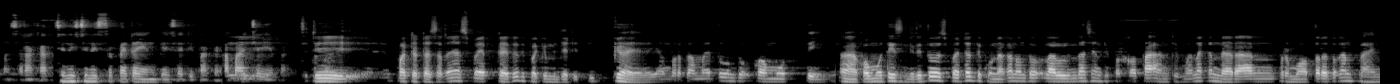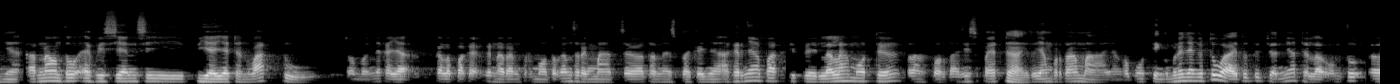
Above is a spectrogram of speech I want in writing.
masyarakat. Jenis-jenis sepeda yang biasa dipakai apa aja ya Pak? Jadi pada dasarnya sepeda itu dibagi menjadi tiga ya. Yang pertama itu untuk commuting. Nah, commuting sendiri itu sepeda digunakan untuk lalu lintas yang di perkotaan, di mana kendaraan bermotor itu kan banyak. Karena untuk efisiensi biaya dan waktu, contohnya kayak kalau pakai kendaraan bermotor kan sering macet dan lain sebagainya. Akhirnya apa? Dipilihlah mode transportasi sepeda. Itu yang pertama, yang commuting. Kemudian yang kedua itu tujuannya adalah untuk e,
